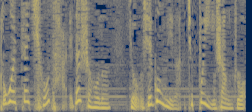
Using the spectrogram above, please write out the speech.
不过在求财的时候呢，有些贡品啊就不宜上桌。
